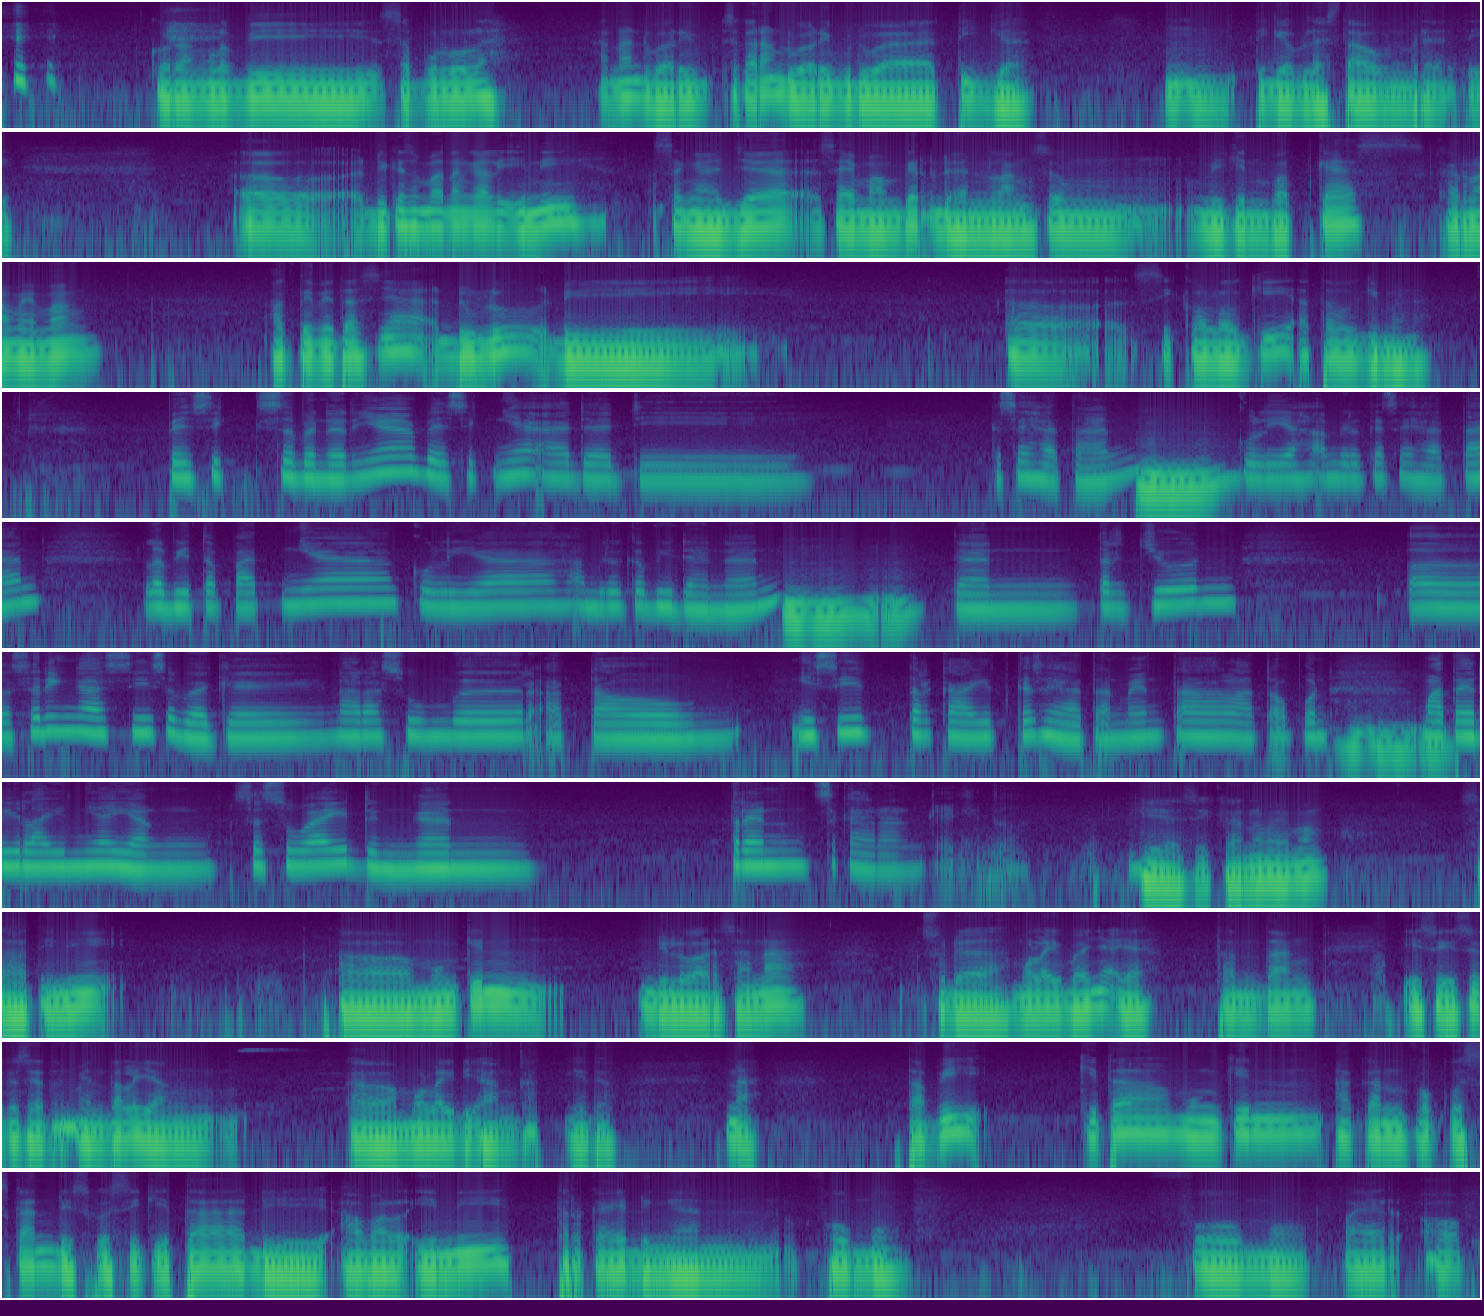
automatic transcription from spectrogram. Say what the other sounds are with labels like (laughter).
(laughs) Kurang lebih 10 lah. Karena 2000 sekarang 2023. Mm-mm, 13 tahun berarti. Eh, di kesempatan kali ini sengaja saya mampir dan langsung bikin podcast karena memang aktivitasnya dulu di eh, psikologi atau gimana? Basic sebenarnya basicnya ada di kesehatan. Hmm. Kuliah ambil kesehatan. Lebih tepatnya kuliah ambil kebidanan Hmm, hmm, hmm. dan terjun eh, sering ngasih sebagai narasumber atau ngisi terkait kesehatan mental ataupun hmm, hmm. materi lainnya yang sesuai dengan tren sekarang kayak gitu. Iya sih karena memang saat ini eh, mungkin di luar sana sudah mulai banyak ya tentang isu-isu kesehatan mental yang eh, mulai diangkat gitu. Nah, tapi kita mungkin akan fokuskan diskusi kita di awal ini terkait dengan FOMO. FOMO, fear of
